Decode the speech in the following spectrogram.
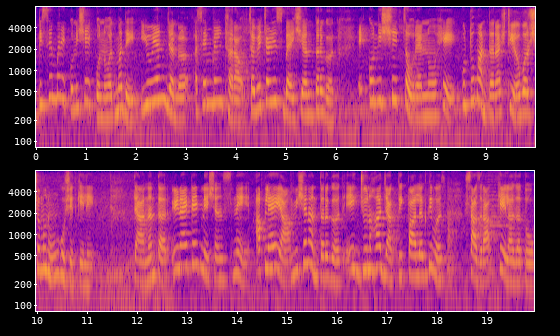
डिसेंबर एकोणीसशे एकोणनव्वदमध्ये यू एन जनरल असेंब्ली ठराव चव्वेचाळीस ब्याऐंशी अंतर्गत एकोणीसशे चौऱ्याण्णव हे कुटुंब आंतरराष्ट्रीय वर्ष म्हणून घोषित केले. त्यानंतर युनायटेड नेशन्सने आपल्या या मिशन अंतर्गत एक जून हा जागतिक पालक दिवस साजरा केला जातो.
